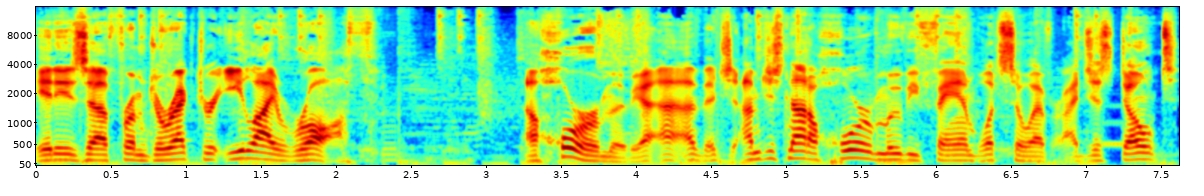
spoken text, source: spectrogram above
It is uh, from director Eli Roth. A horror movie. I, I'm just not a horror movie fan whatsoever. I just don't.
